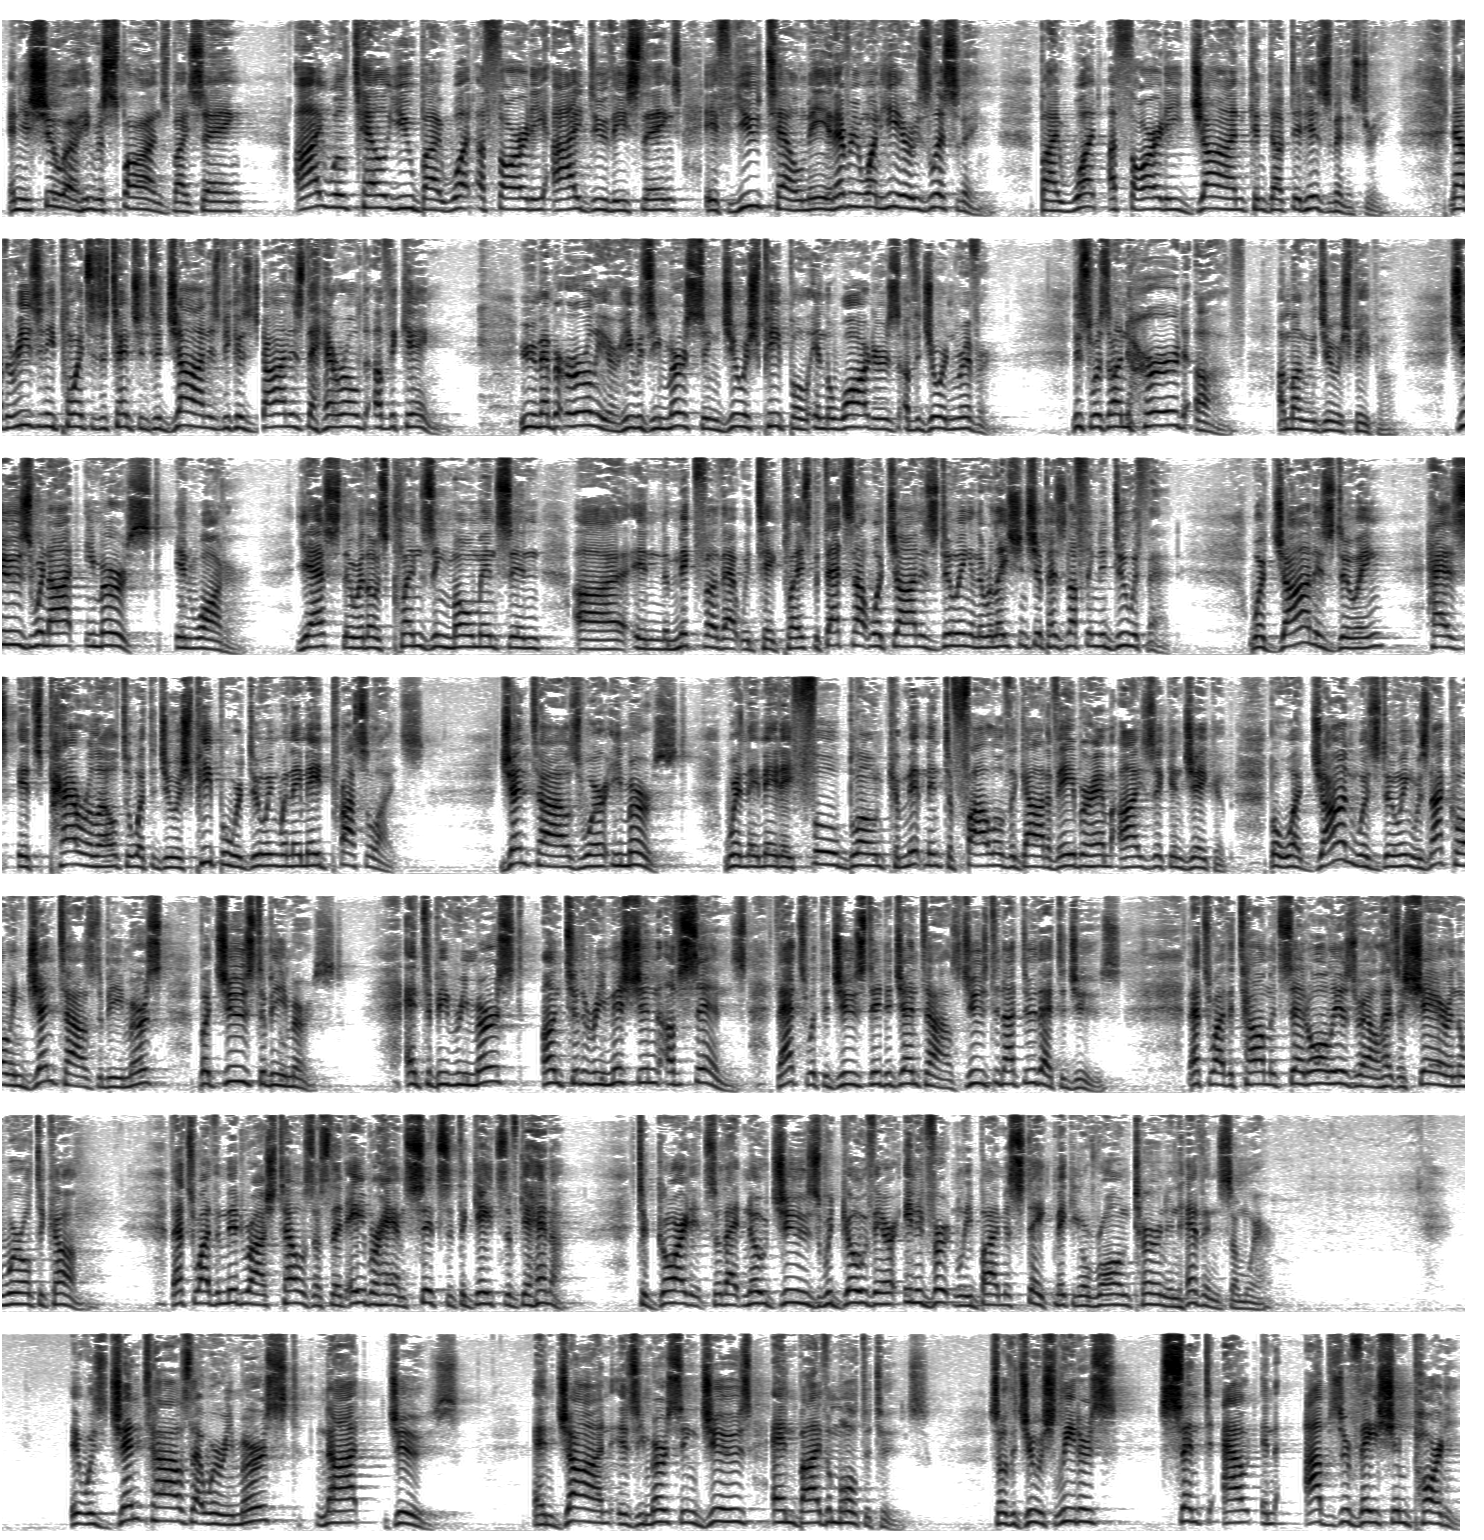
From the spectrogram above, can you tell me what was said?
And Yeshua, he responds by saying, I will tell you by what authority I do these things if you tell me, and everyone here who's listening, by what authority John conducted his ministry. Now, the reason he points his attention to John is because John is the herald of the king. You remember earlier, he was immersing Jewish people in the waters of the Jordan River. This was unheard of among the Jewish people. Jews were not immersed in water. Yes, there were those cleansing moments in, uh, in the mikveh that would take place, but that's not what John is doing, and the relationship has nothing to do with that. What John is doing has its parallel to what the Jewish people were doing when they made proselytes. Gentiles were immersed when they made a full blown commitment to follow the God of Abraham, Isaac, and Jacob. But what John was doing was not calling Gentiles to be immersed, but Jews to be immersed. And to be immersed unto the remission of sins. That's what the Jews did to Gentiles. Jews did not do that to Jews. That's why the Talmud said all Israel has a share in the world to come. That's why the Midrash tells us that Abraham sits at the gates of Gehenna to guard it so that no Jews would go there inadvertently by mistake, making a wrong turn in heaven somewhere. It was Gentiles that were immersed, not Jews. And John is immersing Jews and by the multitudes. So the Jewish leaders sent out an observation party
